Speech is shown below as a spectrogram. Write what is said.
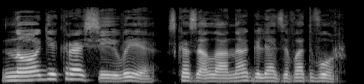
«Ноги красивые», — сказала она, глядя во двор.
